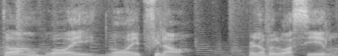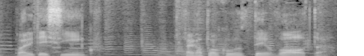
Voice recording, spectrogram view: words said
Então, vamos aí, vamos aí pro final. Perdão pelo vacilo. 45. Daqui a pouco tem volta.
